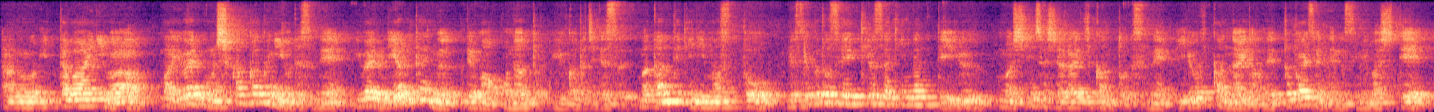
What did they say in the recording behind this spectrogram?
あの言った場合には、まあ、いわゆるこの資格確認をですねいわゆるリアルタイムでまあ行うと。形です、まあ、端的に言いますとレセプト請求先になっている、まあ、審査支払い機関とですね医療機関の間をネット回線で結びまして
